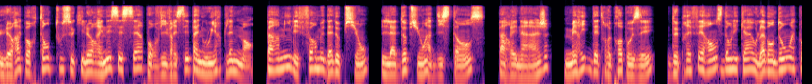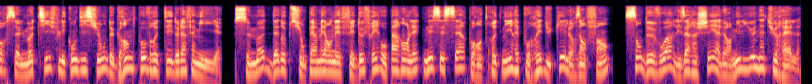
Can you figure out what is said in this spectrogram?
leur apportant tout ce qui leur est nécessaire pour vivre et s'épanouir pleinement. Parmi les formes d'adoption, l'adoption à distance, parrainage, mérite d'être proposée, de préférence dans les cas où l'abandon a pour seul motif les conditions de grande pauvreté de la famille. Ce mode d'adoption permet en effet d'offrir aux parents l'aide nécessaire pour entretenir et pour éduquer leurs enfants, sans devoir les arracher à leur milieu naturel,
